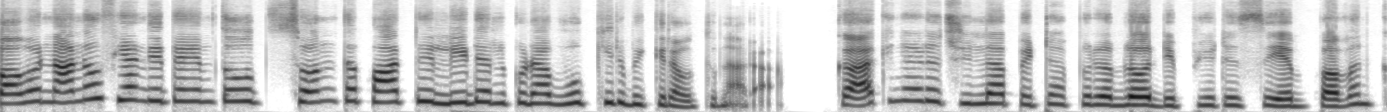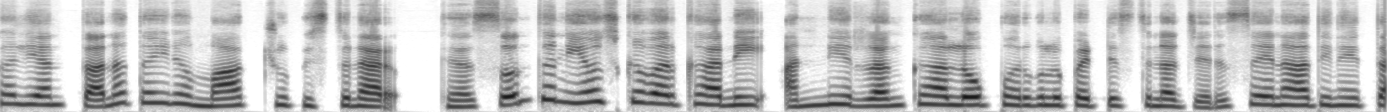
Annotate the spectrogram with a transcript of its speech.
పవన్ అనూహ్య నిర్ణయంతో సొంత పార్టీ లీడర్లు కూడా ఉక్కిరిబిక్కిరవుతున్నారా కాకినాడ జిల్లా పిఠాపురంలో డిప్యూటీ సీఎం పవన్ కళ్యాణ్ తనదైన మార్క్ చూపిస్తున్నారు. తన సొంత నియోజకవర్గాన్ని అన్ని రంగాల్లో పరుగులు పెట్టిస్తున్న జనసేన అధినేత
